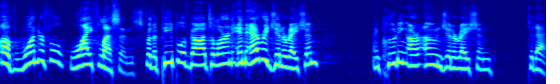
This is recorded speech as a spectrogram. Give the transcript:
of wonderful life lessons for the people of God to learn in every generation, including our own generation today.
